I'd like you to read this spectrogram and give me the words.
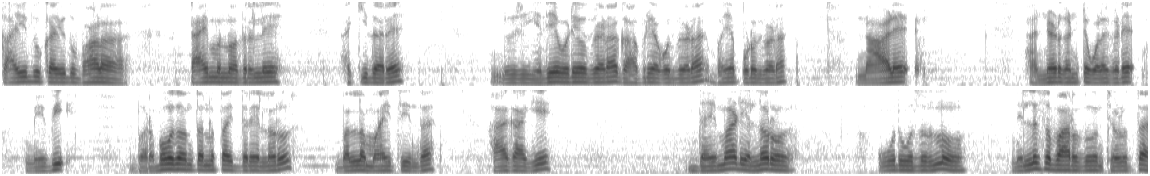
ಕಾಯ್ದು ಕಾಯ್ದು ಭಾಳ ಟೈಮನ್ನು ಅದರಲ್ಲಿ ಹಾಕಿದ್ದಾರೆ. ಎದೆ ಹೊಡೆಯೋದು ಬೇಡ, ಗಾಬರಿ ಆಗೋದು ಬೇಡ, ಭಯ ಪಡೋದು ಬೇಡ. ನಾಳೆ ಹನ್ನೆರಡು ಗಂಟೆ ಒಳಗಡೆ ಮೇ ಬಿ ಬರ್ಬೋದು ಅಂತ ಅನ್ನುತ್ತಾ ಇದ್ದಾರೆ ಎಲ್ಲರೂ. ಬಲ್ಲ ಮಾಹಿತಿಯಿಂದ ಹಾಗಾಗಿ ದಯಮಾಡಿ ಎಲ್ಲರೂ ಓದುವುದನ್ನು ನಿಲ್ಲಿಸಬಾರದು ಅಂತ ಹೇಳುತ್ತಾ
